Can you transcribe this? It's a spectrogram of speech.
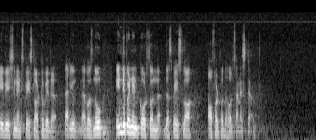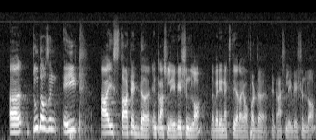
aviation and space law together. There was no independent course on the, the space law offered for the whole semester. Uh, 2008 I started uh, international aviation law. The very next year, I offered the international aviation law.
